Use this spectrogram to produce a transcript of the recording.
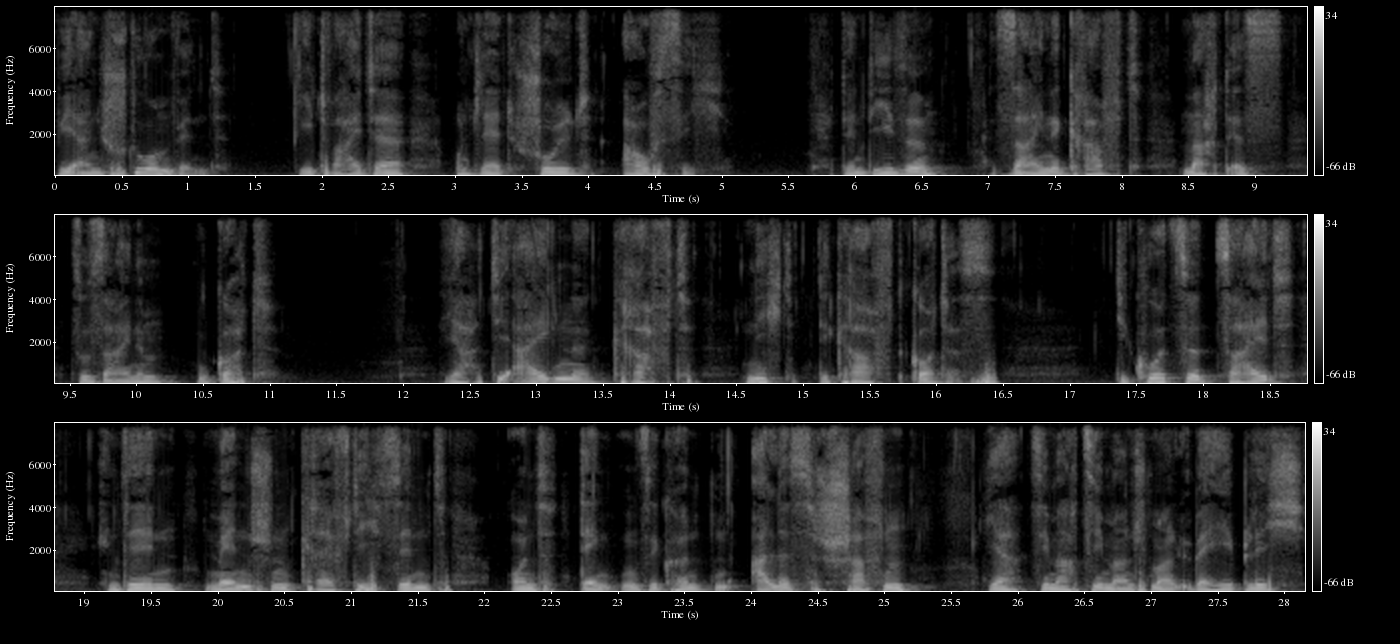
wie ein Sturmwind, geht weiter und lädt Schuld auf sich. Denn diese seine Kraft macht es zu seinem Gott. Ja, die eigene Kraft, nicht die Kraft Gottes. Die kurze Zeit, in denen Menschen kräftig sind und denken, sie könnten alles schaffen, ja, sie macht sie manchmal überheblich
